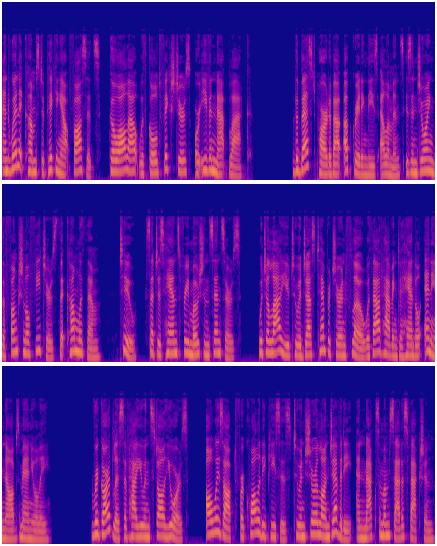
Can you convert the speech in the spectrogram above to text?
And when it comes to picking out faucets, go all out with gold fixtures or even matte black. The best part about upgrading these elements is enjoying the functional features that come with them, too, such as hands free motion sensors, which allow you to adjust temperature and flow without having to handle any knobs manually. Regardless of how you install yours, always opt for quality pieces to ensure longevity and maximum satisfaction.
